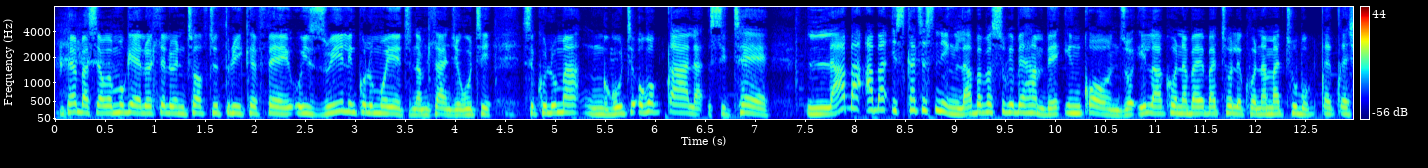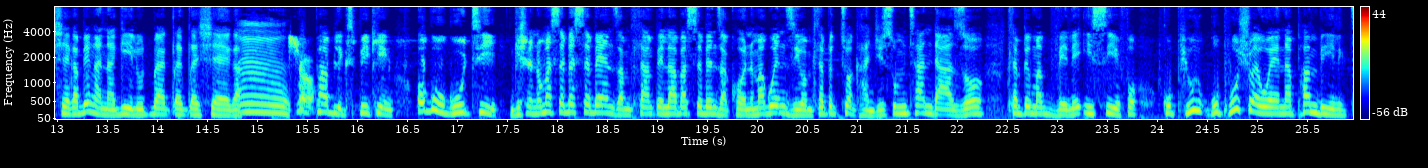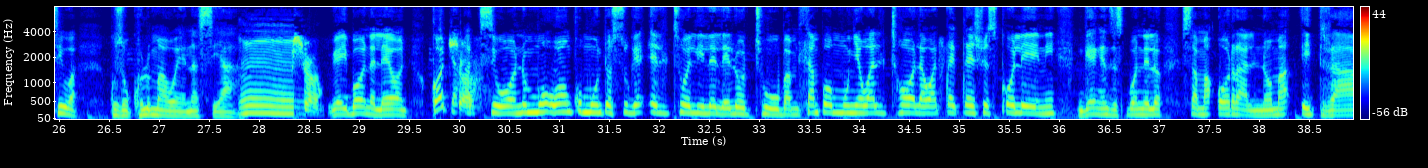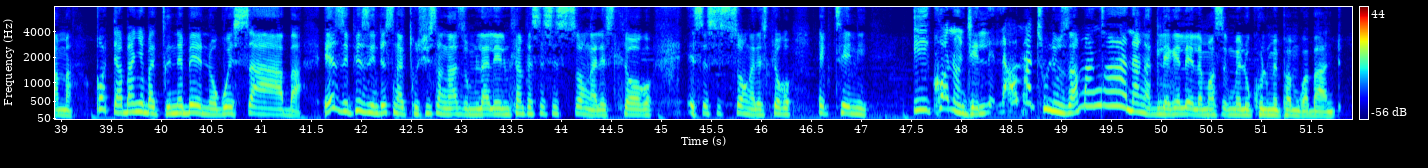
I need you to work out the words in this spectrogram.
Themba siyakwamukela ohlelweni 12 to 3 cafe uyizwile inkulumo yethu. Namhlanje ukuthi sikhuluma ngokuthi okokuqala sithe laba aba isikhathi esiningi laba basuke behambe inkonzo ila khona baye bathole khona amathuba okuqeqesheka benganakile ukuthi bayaqeqesheka. Sure. public speaking okuwukuthi ngisho noma sebesebenza mhlambe laba sebenza khona makwenziwa mhlambe kuthiwa khanjisa umthandazo mhlambe makuvele isifo kuphu- kuphushwe wena phambili kuthiwa kuzokhuluma wena siya. Sure. Uyayibona leyo nto. Kodwa akusiwona wonke umuntu osuke elitholile lelo thuba. Mhlawumbe omunye walithola waqeqeshwa esikoleni ngeke ngenze isibonelo sama oral noma idrama. Kodwa abanye bagcine benokwesaba. Eziphi izinto esingachushisa ngazo umlaleli? Mhlawumbe sesisonga lesihloko esesisonga lesihloko ekutheni ikhono nje lawa mathuluzi amancane angakulekelela mase kumele ukhulume phambi kwabantu.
